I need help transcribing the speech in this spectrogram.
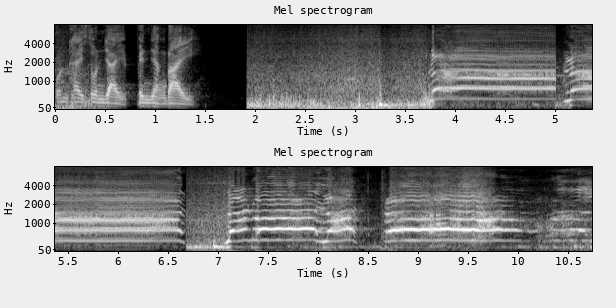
คนไทยส่วนใหญ่เป็นอย่างไรร้อนร้อนร้อนเว้ยร้อนเอ้ย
